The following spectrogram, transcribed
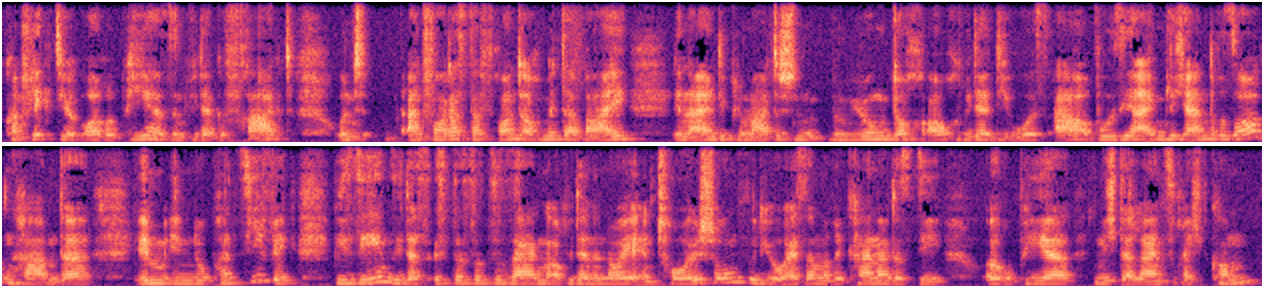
Konflikt, die Europäer sind wieder gefragt und an vorderster Front auch mit dabei in allen diplomatischen Bemühungen doch auch wieder die USA, obwohl sie ja eigentlich andere Sorgen haben, da im Indo-Pazifik. Wie sehen Sie das? Ist das sozusagen auch wieder eine neue Enttäuschung für die US-Amerikaner, dass die Europäer nicht allein zurechtkommen?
